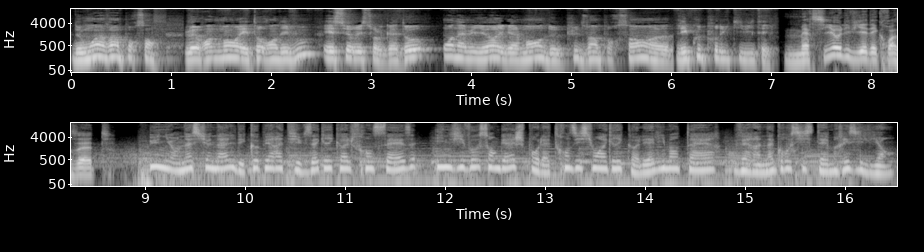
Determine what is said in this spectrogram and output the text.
de moins 20%. Le rendement est au rendez-vous et cerise sur le gâteau, on améliore également de plus de 20% euh, les coûts de productivité. Merci Olivier Descroisettes. Union nationale des coopératives agricoles françaises, InVivo s'engage pour la transition agricole et alimentaire vers un agrosystème résilient.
